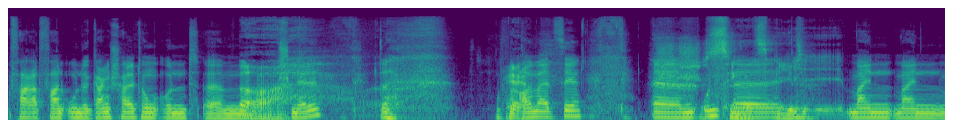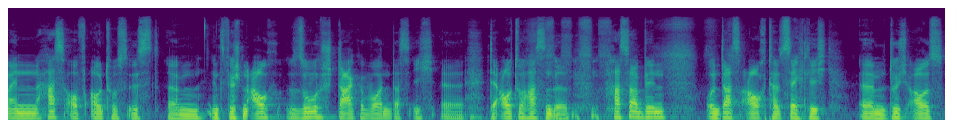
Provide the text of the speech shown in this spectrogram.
Fahrradfahren ohne Gangschaltung und ähm, Oh. schnell. Da, muss man Ja. auch mal erzählen. Ähm, und äh, ich, mein, mein, mein Hass auf Autos ist ähm, inzwischen auch so stark geworden, dass ich äh, der autohassende Hasser bin und das auch tatsächlich ähm, durchaus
